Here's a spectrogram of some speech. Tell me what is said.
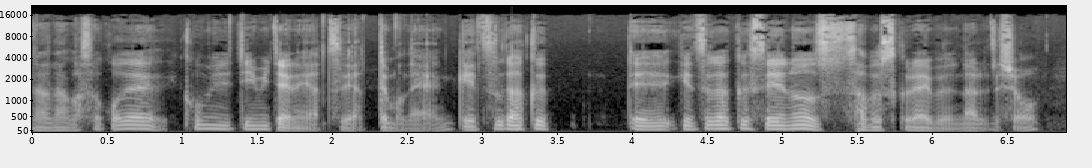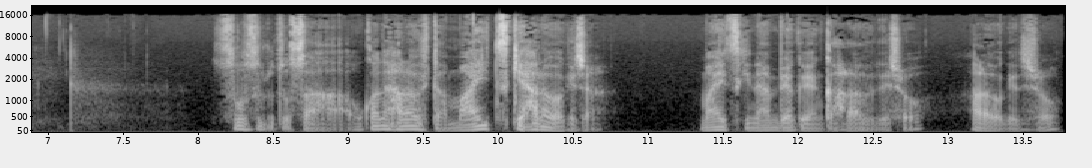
だからなんかそこでコミュニティみたいなやつやってもね、月額って月額制のサブスクライブになるでしょ？そうするとさ、お金払う人は毎月払うわけじゃん。毎月何百円か払うでしょ？払うわけでしょ？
